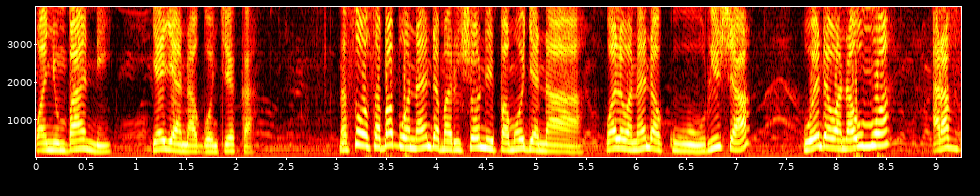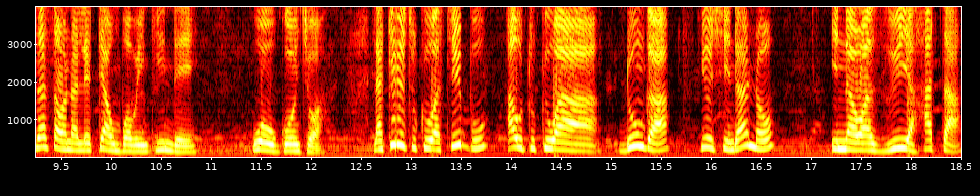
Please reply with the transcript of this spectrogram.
wa nyumbani yeye anagonjeka. Na so sababu wanaenda marishoni pamoja na wale wanaenda kurisha, huenda wanaumwa, alafu sasa wanaletea umbwa wengine huo ugonjwa lakini tukiwatibu au tukiwadunga hiyo shindano inawazuia hata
